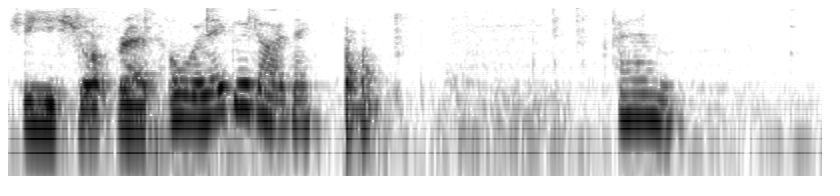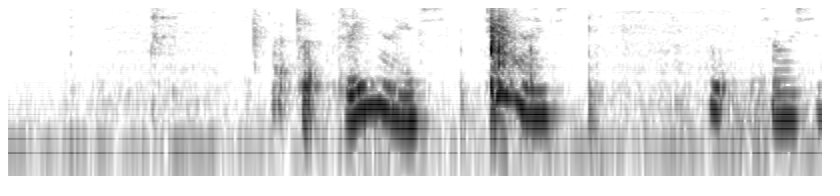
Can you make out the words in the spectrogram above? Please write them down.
cheesy shortbread. Oh, are they good, are they? Um, I've got three knives. Two knives. Oh, sorry, sir.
